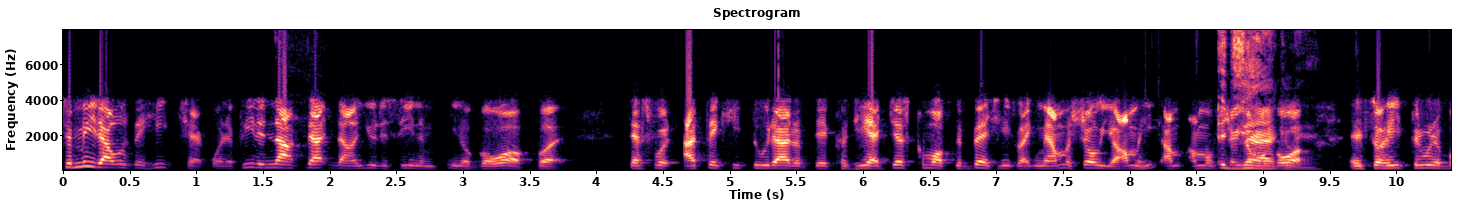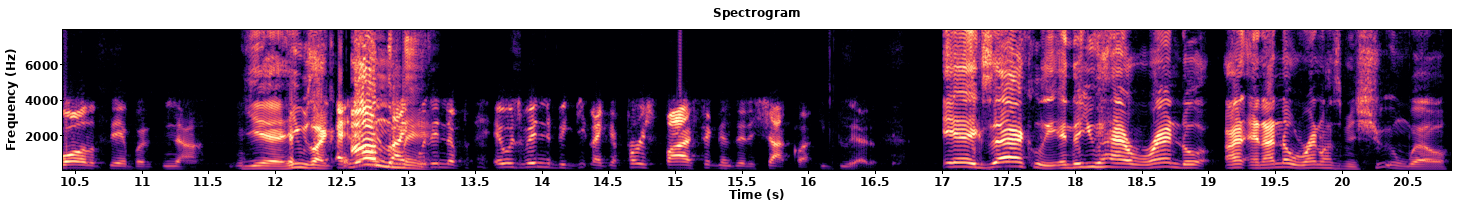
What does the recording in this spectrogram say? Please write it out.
to me that was the heat check one. If he'd have knocked that down, you'd have seen him, you know, go off. But that's what I think he threw that up there because he had just come off the bench. He's like, man, I'm gonna show you. I'm gonna, I'm, I'm gonna show you. I'm gonna go up. And so he threw the ball up there, but nah. yeah, he was like, And it I'm was the like man. within the it was within the begin like the first five seconds of the shot clock. He threw that up there. Yeah, exactly. And then you had Randle, and I know Randle has been shooting well,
